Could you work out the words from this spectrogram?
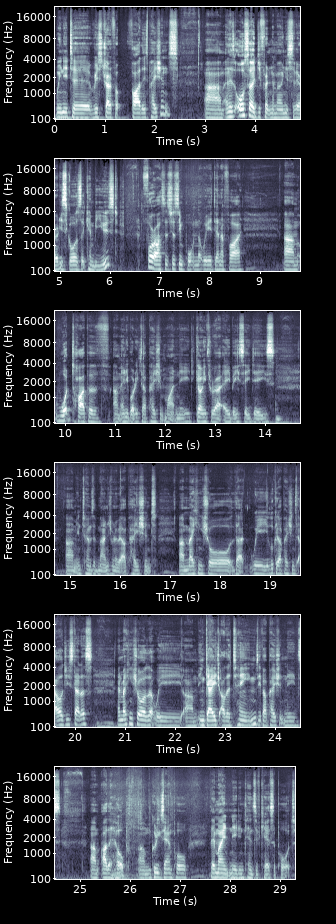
we need to risk stratify these patients. Um, and there's also different pneumonia severity scores that can be used. For us, it's just important that we identify um, what type of um, antibiotics our patient might need, going through our ABCDs um, in terms of management of our patient, um, making sure that we look at our patient's allergy status, and making sure that we um, engage other teams if our patient needs other help. Good example, they may need intensive care support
